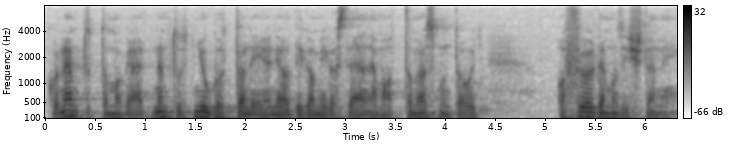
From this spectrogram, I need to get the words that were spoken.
akkor nem tudta magát, nem tudott nyugodtan élni addig, amíg azt el nem adta, mert azt mondta, hogy a földem az Istené.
